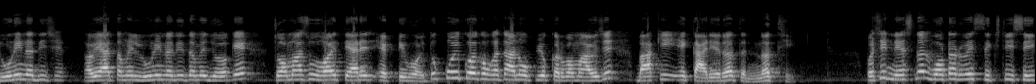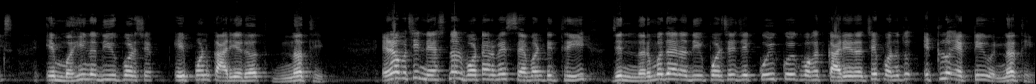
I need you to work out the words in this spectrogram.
લુણી નદી છે. હવે આ તમે લુણી નદી તમે જુઓ કે ચોમાસું હોય ત્યારે જ એક્ટિવ હોય. તો કોઈ કોઈક વખત આનો ઉપયોગ કરવામાં આવે છે. બાકી એ કાર્યરત નથી. પછી નેશનલ વોટરવે સિક્સટી સિક્સ એ મહી નદી ઉપર છે. એ પણ કાર્યરત નથી. એના પછી નેશનલ વોટરવે સેવન્ટી થ્રી જે નર્મદા નદી ઉપર છે, જે કોઈક કોઈક વખત કાર્યરત છે, પરંતુ એટલો એક્ટિવ નથી.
